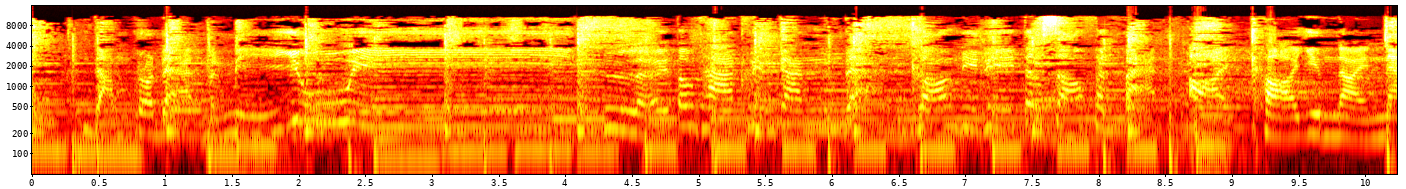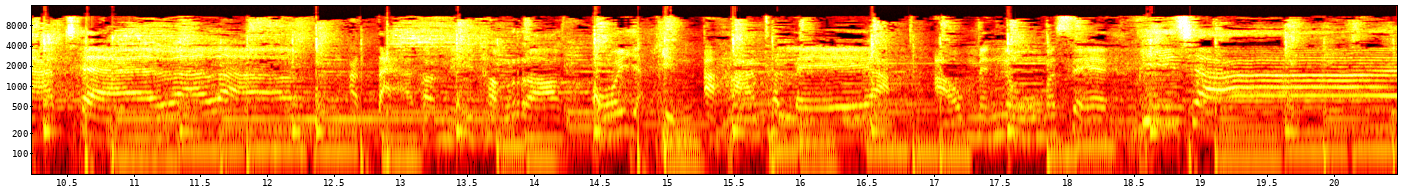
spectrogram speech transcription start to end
ำ ดำเพราะแดดมันมียูวี ต้องทาครีมกันแดดของดีๆตั้งสองพันแปดอ้อยขอยืมหน่อยนะเธอแต่ตอนนี้ท้องร้อง โอ้ยอยากกินอาหารทะเล เอาเมนูมาเสพพี่ชาย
